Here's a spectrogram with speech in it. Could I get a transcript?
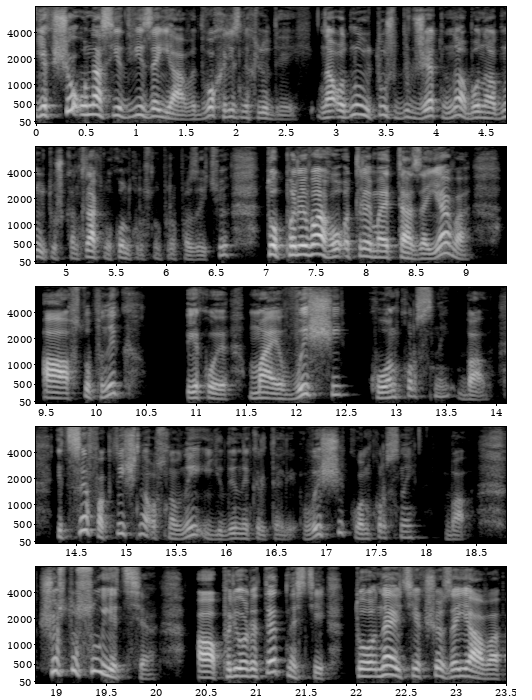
якщо у нас є дві заяви двох різних людей на одну і ту ж бюджетну, ну або на одну і ту ж контрактну конкурсну пропозицію, то перевагу отримає та заява, а вступник якої має вищий конкурсний бал. І це фактично основний і єдиний критерій вищий конкурсний бал. Що стосується а, пріоритетності, то навіть якщо заява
